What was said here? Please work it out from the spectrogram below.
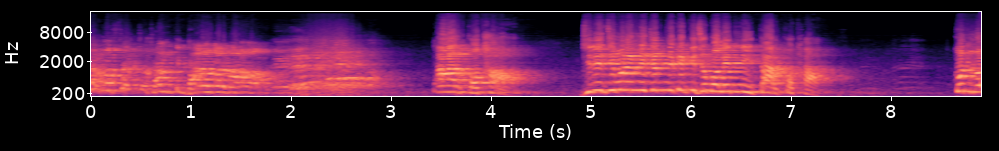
সর্বশ্রেষ্ঠ শান্তির ধারণার তার কথা, যিনি জীবনে নিজের দিকে কিছু বলেননি, তার কথা। কুল্লু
